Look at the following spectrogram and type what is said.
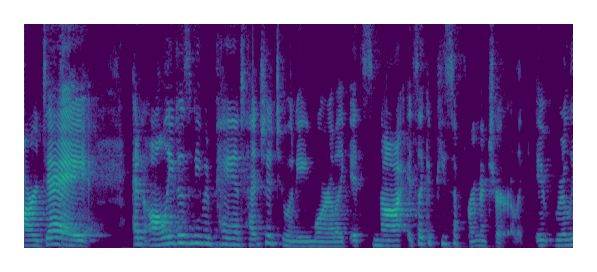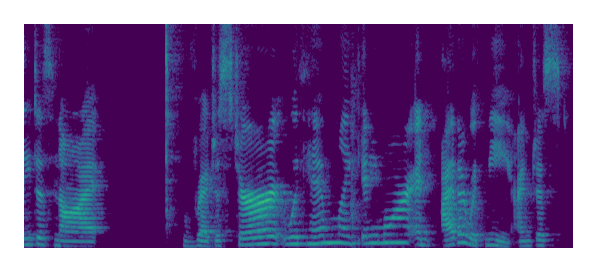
our day and Ollie doesn't even pay attention to anymore. Like it's not, it's like a piece of furniture. Like it really does not register with him like anymore. And either with me, I'm just,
